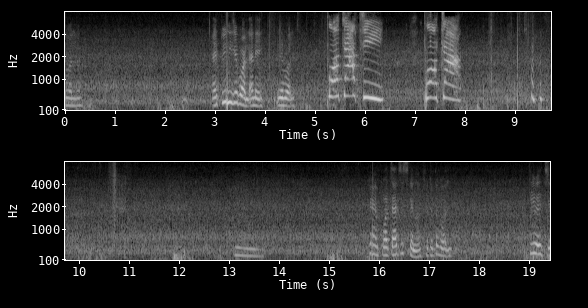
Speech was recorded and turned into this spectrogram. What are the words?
বলো। তুই নিজে বল আরে বল। পচাছি পচা। কেন পচা আছিস কেন? সেটা তো বল। কি হয়েছে?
